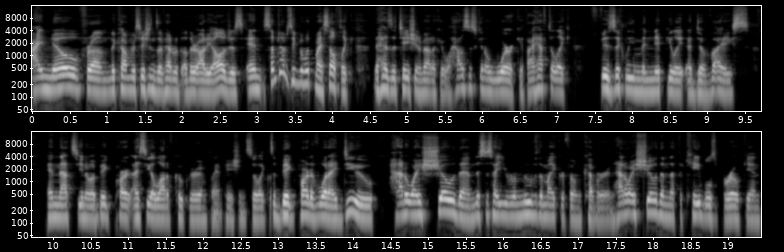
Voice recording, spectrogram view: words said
I know from the conversations I've had with other audiologists, and sometimes even with myself, like the hesitation about okay, well, how's this going to work if I have to like physically manipulate a device? And that's you know a big part i see a lot of cochlear implant patients. So like it's a big part of what i do. How do i show them? This is how you remove the microphone cover. And how do i show them that the cable's broken?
